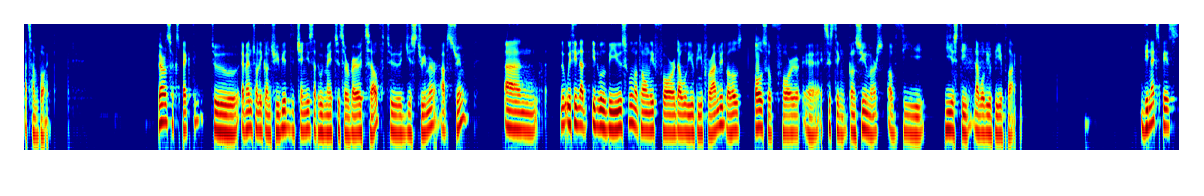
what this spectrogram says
at some point. We're also expecting to eventually contribute the changes that we made to Cerbero itself to GStreamer upstream. And we think that it will be useful not only for WPE for Android, but also for uh, existing consumers of the GST WPE plugin. The next piece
